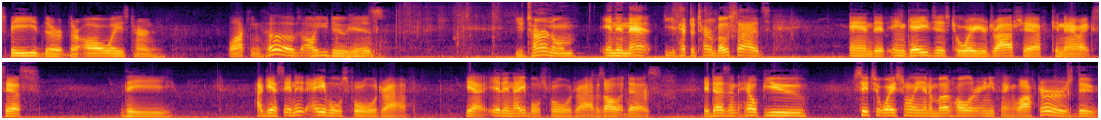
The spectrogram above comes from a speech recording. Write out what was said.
speed. They're they're always turning. Locking hubs, all you do is you turn them and then that you have to turn both sides and it engages to where your drive shaft can now access the I guess and it enables four-wheel drive. Yeah, it enables four-wheel drive is all it does. It doesn't help you situationally in a mud hole or anything. Lockers do.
